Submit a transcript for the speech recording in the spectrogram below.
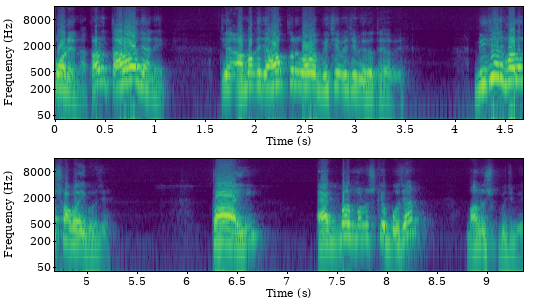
পড়ে না। কারণ তারাও জানে যে আমাকে যা হোক করে বাবা বেছে বেছে বেরোতে হবে। নিজের ভালো সবাই বোঝে। তাই একবার মানুষকে বোঝান, মানুষ বুঝবে।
